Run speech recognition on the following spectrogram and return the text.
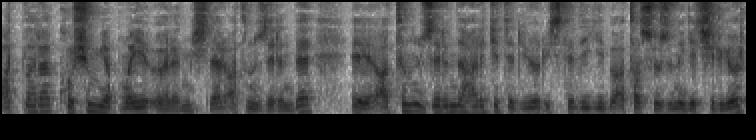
Atlara koşum yapmayı öğrenmişler atın üzerinde. Atın üzerinde hareket ediyor, istediği gibi atasözünü geçiriyor.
